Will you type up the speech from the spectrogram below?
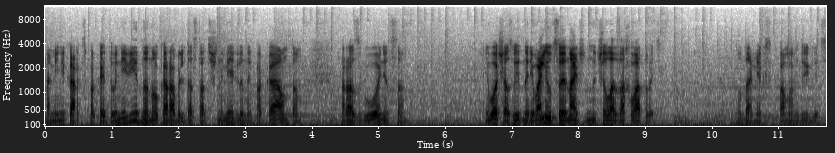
На миникарте пока этого не видно, но корабль достаточно медленный, пока он там разгонится. И вот сейчас видно, революция нач начала захватывать. Ну да, Мексика, по-моему, двигается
